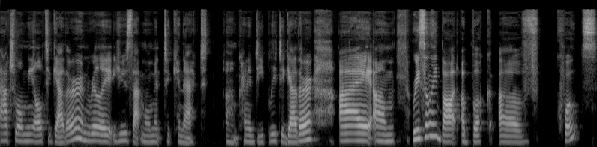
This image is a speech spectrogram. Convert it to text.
actual meal together and really use that moment to connect um, kind of deeply together. I um, recently bought a book of quotes.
